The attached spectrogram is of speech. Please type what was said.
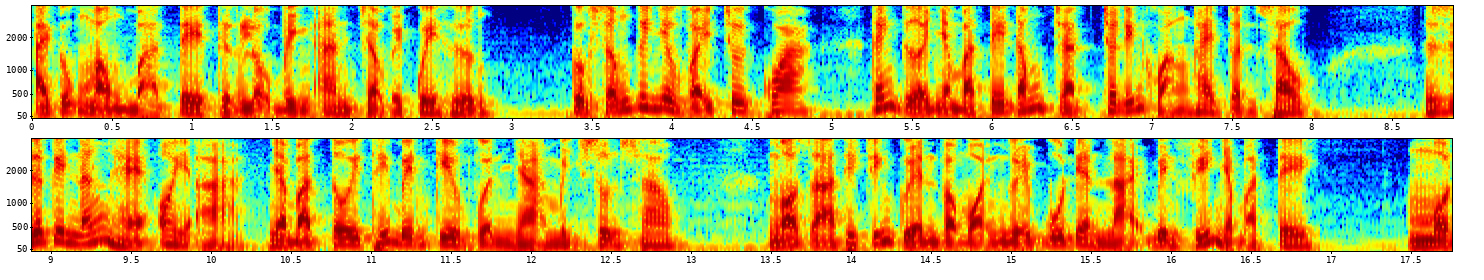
Ai cũng mong bà Tê thường lộ bình an trở về quê hương. Cuộc sống cứ như vậy trôi qua. Cánh cửa nhà bà Tê đóng chặt cho đến khoảng 2 tuần sau. Giữa cái nắng hè oi ả, Nhà bà tôi thấy bên kia vườn nhà mình xôn xao. Ngó ra thấy chính quyền và mọi người bu đen lại bên phía nhà bà Tê một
